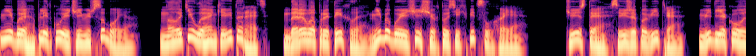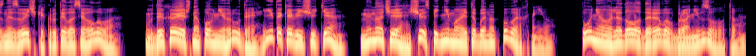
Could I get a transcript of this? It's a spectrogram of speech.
ніби пліткуючи між собою. Налетів легенький вітерець, дерева притихли, ніби боячись, що хтось їх підслухає. Чисте, свіже повітря, від якого з незвички крутилася голова. Вдихаєш на повні груди, і таке відчуття, неначе щось піднімає тебе над поверхнею. Тоня оглядала дерева вбрані в золото.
